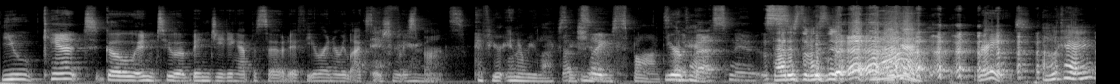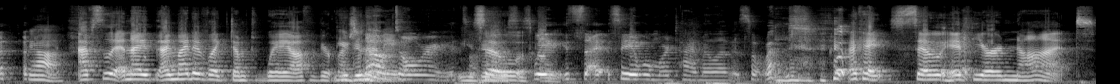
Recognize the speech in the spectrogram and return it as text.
you can't go into a binge eating episode if you're in a relaxation response. If you're in a relaxation like response, You're okay. the best news. That is the best news. Right. okay. okay. Yeah. Absolutely. And I, I might have like jumped way off of your question. didn't. no, don't worry. It's You okay. did. So, this is Wait, great. say, say it one more time. I love it so much. okay, so if you're not,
